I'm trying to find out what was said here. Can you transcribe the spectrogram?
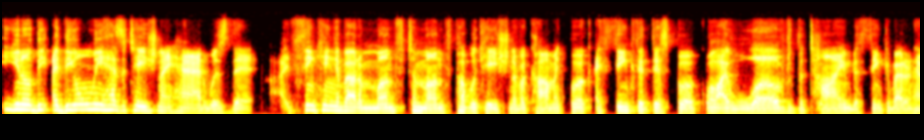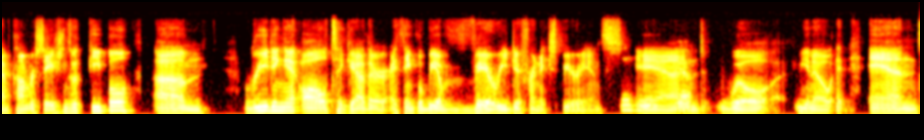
you know, the the only hesitation I had was that thinking about a month to month publication of a comic book, I think that this book, well, I loved the time to think about it and have conversations with people. Um, reading it all together, I think will be a very different experience Mhm. and will, you know, and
